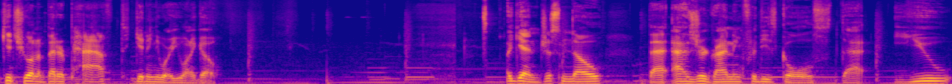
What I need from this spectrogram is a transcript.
get you on a better path to getting to where you want to go. Again, just know that as you're grinding for these goals, that you,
